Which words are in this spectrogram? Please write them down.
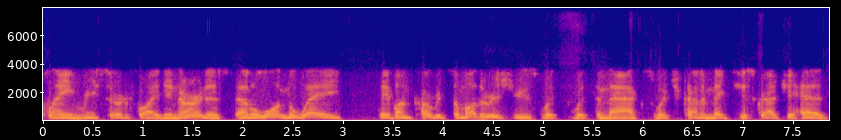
plane recertified in earnest. And along the way, they've uncovered some other issues with, with the MAX, which kind of makes you scratch your head.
